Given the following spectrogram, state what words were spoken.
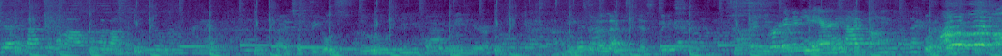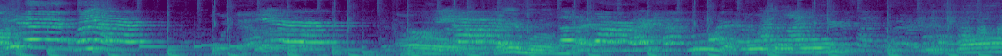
Just back to the house. I'm about to make the room for you. All right, so if we go through the hallway here, to the left, yes please. We're gonna need air tags on each other. Go ahead. Oh, Peter! Peter! Oh, Peter! game room. Ooh, a pool I'm glad table. you're here so I can- Bar.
